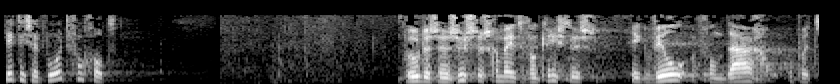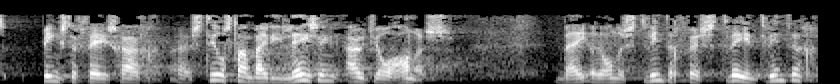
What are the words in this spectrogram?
Dit is het woord van God. Broeders en zusters, gemeente van Christus, ik wil vandaag op het Pinksterfeest graag eh, stilstaan bij die lezing uit Johannes. Bij Johannes 20, vers 22,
